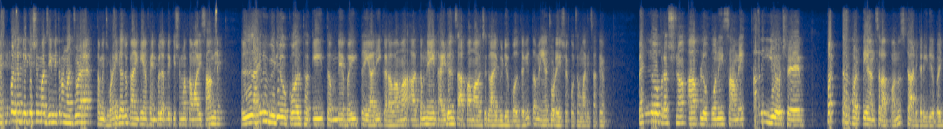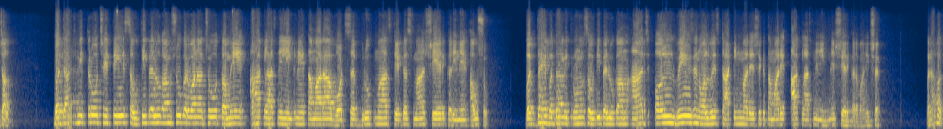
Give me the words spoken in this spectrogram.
ફેનપલ એપ્લિકેશનમાં જે મિત્રો ન જોડાયા, તમે જોડાઈ જજો, કારણ કે અહીંયા ફેનપલ એપ્લિકેશનમાં તમારી સામે લાઈવ વીડિયો કોલ થકી તમને ભાઈ તૈયારી કરાવવામાં તમને ગાઈડન્સ આપવામાં આવે છે લાઈવ વીડિયો કોલ થકી. તમે અહીંયા જોડાઈ શકો છો મારી સાથે. પહેલો પ્રશ્ન આપ લોકોની સામે આવી ગયો છે. ફટાફટથી આન્સર આપવાનું સ્ટાર્ટ કરી દો ભાઈ. ચાલો. બધા જ મિત્રો છે તે, સૌથી પહેલું કામ શું કરવાના છો? તમે આ ક્લાસની લિંકને તમારા વોટ્સએપ ગ્રુપમાં સ્ટેટસમાં શેર કરીને આવશો. બધાએ બધા મિત્રોનું સૌથી પહેલું કામ આજ ઓલવેઝ એન્ડ ઓલવેઝ સ્ટાર્ટિંગમાં રહેશે કે તમારે આ ક્લાસની લિંકને શેર કરવાની છે. બરાબર?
